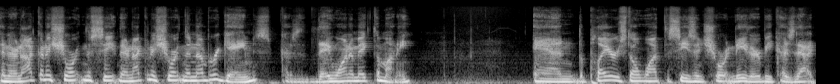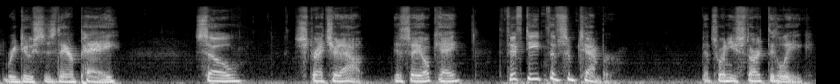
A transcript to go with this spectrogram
and they're not going to shorten the seat. They're not going to shorten the number of games because they want to make the money. And the players don't want the season shortened either because that reduces their pay. So stretch it out. You say, okay, 15th of September, that's when you start the league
